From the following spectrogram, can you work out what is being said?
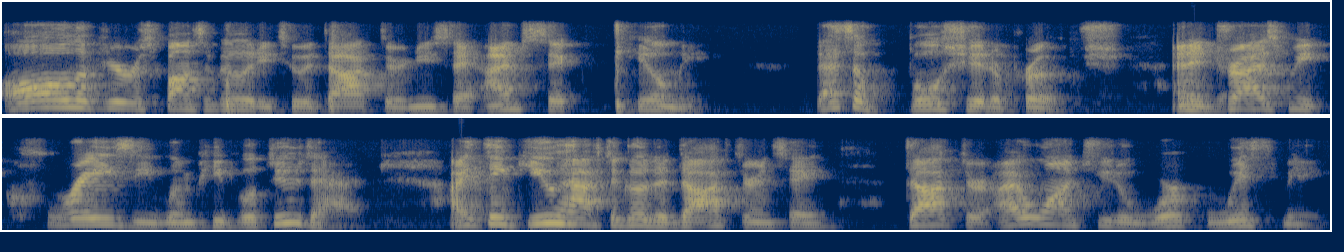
all of your responsibility to a doctor and you say, I'm sick, heal me. That's a bullshit approach. And it drives me crazy when people do that. I think you have to go to the doctor and say, Doctor, I want you to work with me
